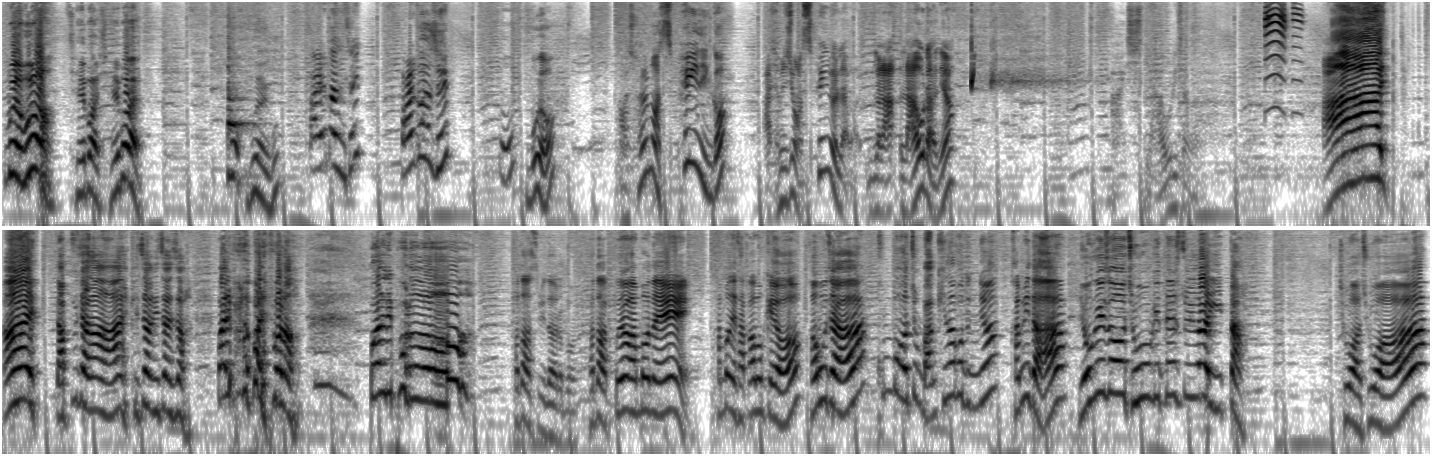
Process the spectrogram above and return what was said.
뭐야, 뭐야. 제발, 제발. 어, 뭐야, 이거? 빨간색? 빨간색? 어, 뭐야? 아, 설마 스페인인가? 아, 잠시만, 스페인이 라, 라, 라울 아니야? 아이씨, 라울이잖아. 아, 아, 나쁘잖아. 아, 괜찮아, 괜찮아, 괜찮아. 빨리 팔아, 빨리 팔아. 빨리 팔아. 받아왔습니다, 여러분. 받아왔고요, 한 번에. 한 번에 다 까볼게요. 가보자. 콤보가 좀 많긴 하거든요. 갑니다. 여기서 좋은 게뜰 수가 있다. 좋아 좋아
